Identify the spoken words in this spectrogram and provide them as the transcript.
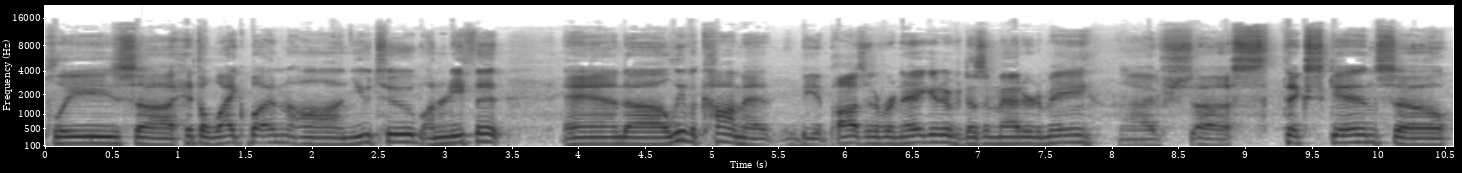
please uh, hit the like button on YouTube underneath it and uh, leave a comment, be it positive or negative. It doesn't matter to me. I have uh, thick skin, so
